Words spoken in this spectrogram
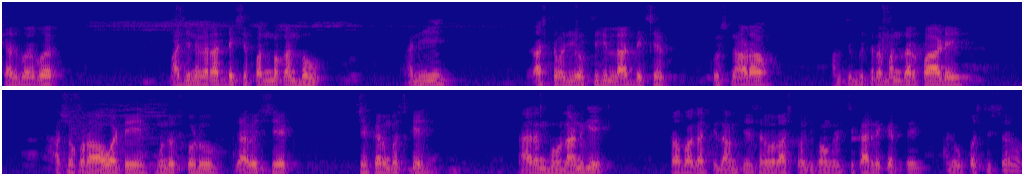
त्याचबरोबर माजी नगराध्यक्ष पद्मकांत भाऊ आणि राष्ट्रवादी युवकचे जिल्हा अध्यक्ष कृष्ण आडाव आमचे मित्र मंदार पहाडे अशोकराव वाटे मनोज कडू जावेद शेख शेखर मस्के नारायण भोलांडगे प्रभागातील आमचे सर्व राष्ट्रवादी काँग्रेसचे कार्यकर्ते आणि उपस्थित सर्व.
